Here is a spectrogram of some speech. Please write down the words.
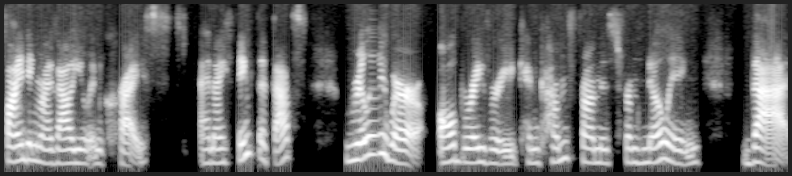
finding my value in Christ. And I think that that's really where all bravery can come from is from knowing that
